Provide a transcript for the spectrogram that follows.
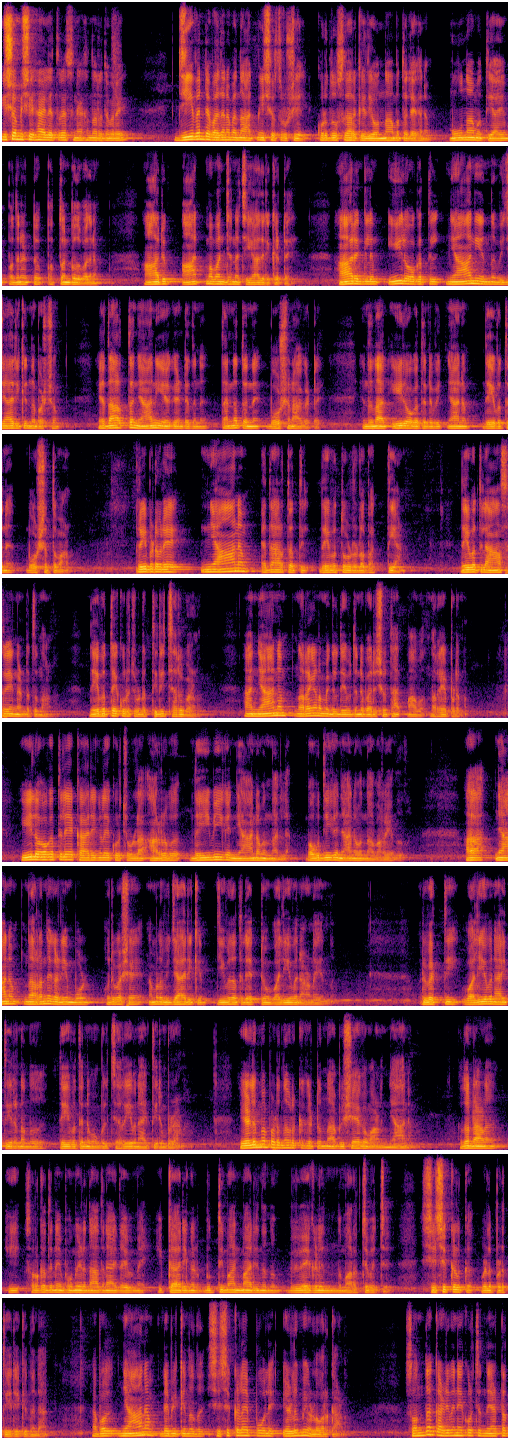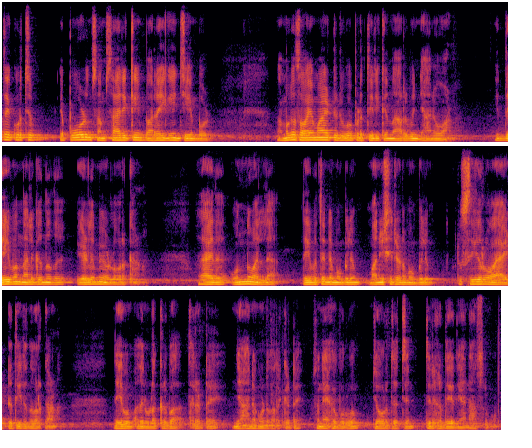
ഈശോമിഷിഹായിൽ എത്ര സ്നേഹം നിറഞ്ഞവരെ. ജീവന്റെ വചനമെന്ന ആത്മീയ ശുശ്രൂഷയിൽ എഴുതിയ ഒന്നാമത്തെ ലേഖനം മൂന്നാം അധ്യായം പതിനെട്ട് പത്തൊൻപത് വചനം. ആരും ആത്മവഞ്ചന ചെയ്യാതിരിക്കട്ടെ. ആരെങ്കിലും ഈ ലോകത്തിൽ ജ്ഞാനി എന്ന് വിചാരിക്കുന്ന പക്ഷം യഥാർത്ഥ ജ്ഞാനിയാകേണ്ടതിന് തന്നെ തന്നെ ഭോഷനാകട്ടെ. എന്തെന്നാൽ ഈ ലോകത്തിന്റെ വിജ്ഞാനം ദൈവത്തിന് ഭോഷത്വമാണ്. പ്രിയപ്പെട്ടവരെ ജ്ഞാനം യഥാർത്ഥത്തിൽ ദൈവത്തോടുള്ള ഭക്തിയാണ്. ദൈവത്തിൽ ആശ്രയം കണ്ടെത്തുന്നതാണ്. ദൈവത്തെക്കുറിച്ചുള്ള തിരിച്ചറിവാണ്. ആ ജ്ഞാനം നിറയണമെങ്കിൽ ദൈവത്തിന്റെ പരിശുദ്ധാത്മാവ് നിറയപ്പെടണം. ഈ ലോകത്തിലെ കാര്യങ്ങളെക്കുറിച്ചുള്ള അറിവ് ദൈവിക ജ്ഞാനമെന്നല്ല ഭൗതിക ജ്ഞാനമെന്നാണ് പറയുന്നത്. ആ ജ്ഞാനം നിറഞ്ഞു കഴിയുമ്പോൾ ഒരുപക്ഷെ നമ്മൾ വിചാരിക്കും ജീവിതത്തിൽ ഏറ്റവും വലിയവനാണ് എന്ന്. ഒരു വ്യക്തി വലിയവനായി തീരണമെന്നത് ദൈവത്തിന്റെ മുമ്പിൽ ചെറിയവനായി തീരുമ്പോഴാണ്. എളിമപ്പെടുന്നവർക്ക് കിട്ടുന്ന അഭിഷേകമാണ് ജ്ഞാനം. അതുകൊണ്ടാണ് ഈ സ്വർഗത്തിന്റെ ഭൂമിയുടെ നാഥനായ ദൈവമേ ഇക്കാര്യങ്ങൾ ബുദ്ധിമാന്മാരിൽ നിന്നും വിവേകളിൽ നിന്നും മറച്ചു വെച്ച് ശിശുക്കൾക്ക് വെളിപ്പെടുത്തിയിരിക്കുന്നതിനാൽ അപ്പോൾ ജ്ഞാനം ലഭിക്കുന്നത് ശിശുക്കളെപ്പോലെ എളിമയുള്ളവർക്കാണ്. സ്വന്തം കഴിവിനെക്കുറിച്ച് നേട്ടത്തെക്കുറിച്ച് എപ്പോഴും സംസാരിക്കുകയും പറയുകയും ചെയ്യുമ്പോൾ നമുക്ക് സ്വയമായിട്ട് രൂപപ്പെടുത്തിയിരിക്കുന്ന അറിവും ജ്ഞാനവുമാണ്. ഈ ദൈവം നൽകുന്നത് എളിമയുള്ളവർക്കാണ്. അതായത് ഒന്നുമല്ല ദൈവത്തിന്റെ മുമ്പിലും മനുഷ്യരുടെ മുമ്പിലും ഒരു സീറോ ആയിട്ട് തീരുന്നവർക്കാണ്. ദൈവം അതിനുള്ള കൃപ തരട്ടെ ജ്ഞാനം കൊണ്ട് നിറയ്ക്കട്ടെ സ്നേഹപൂർവം ജോർജ് അച്ഛൻ തിരുഹൃദയ ധ്യാനാശ്രമം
